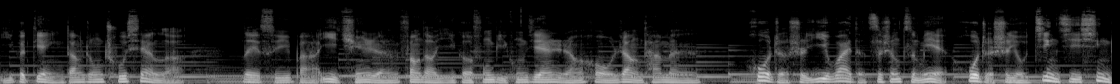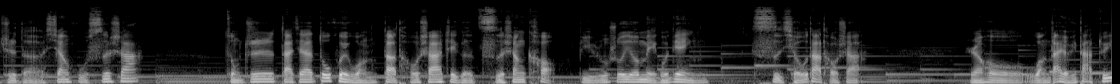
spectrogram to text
一个电影当中出现了，类似于把一群人放到一个封闭空间，然后让他们，或者是意外的自生自灭，或者是有竞技性质的相互厮杀，总之大家都会往大逃杀这个词上靠。比如说有美国电影《死囚大逃杀》，然后网大有一大堆，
